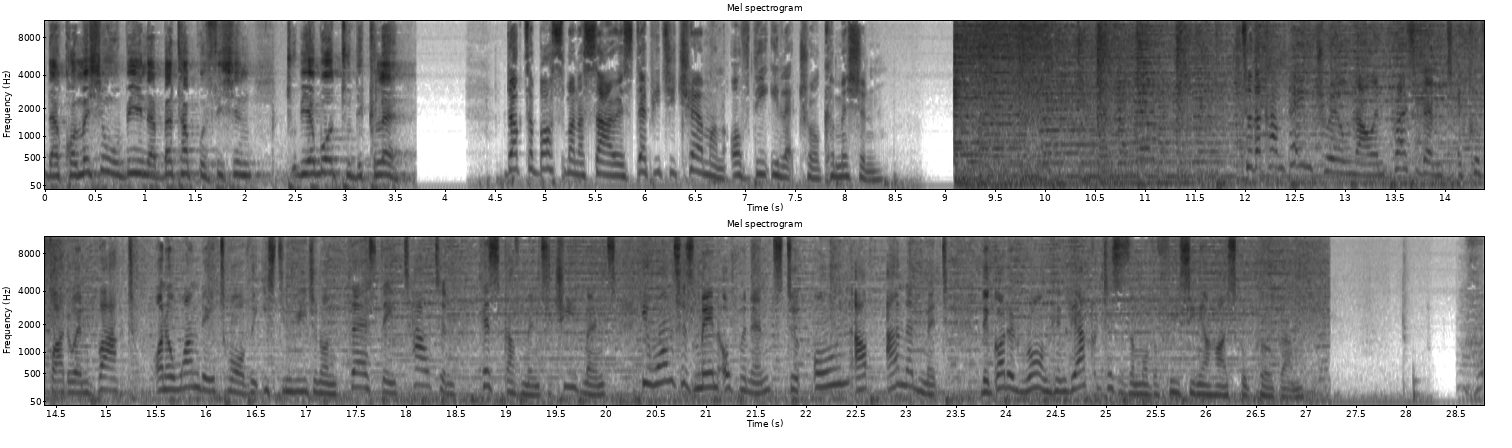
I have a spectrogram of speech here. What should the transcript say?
the Commission will be in a better position to be able to declare. Dr. Bossman Asare is Deputy Chairman of the Electoral Commission. To the campaign trail now, and President Akufo-Addo embarked on a one-day tour of the Eastern region on Thursday, touting his government's achievements. He wants his main opponents to own up and admit they got it wrong in their criticism of the free senior high school program. Who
